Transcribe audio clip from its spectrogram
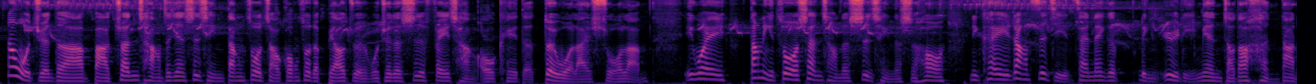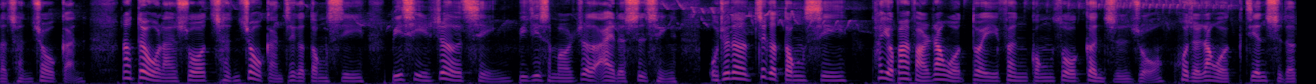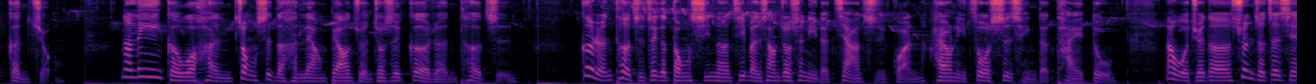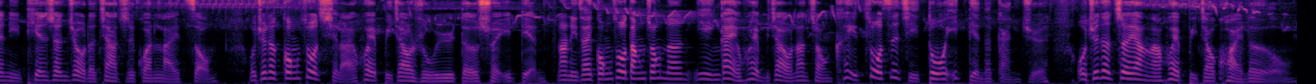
那我觉得啊，把专长这件事情当做找工作的标准，我觉得是非常 OK 的。对我来说啦，因为当你做擅长的事情的时候，你可以让自己在那个领域里面找到很大的成就感。那对我来说，成就感这个东西，比起热情，比起什么热爱的事情，我觉得这个东西。它有办法让我对一份工作更执着，或者让我坚持得更久。那另一个我很重视的衡量标准就是个人特质。个人特质这个东西呢，基本上就是你的价值观，还有你做事情的态度。那我觉得顺着这些你天生就有的价值观来走。我觉得工作起来会比较如鱼得水一点。那你在工作当中呢，你应该也会比较有那种可以做自己多一点的感觉。我觉得这样啊会比较快乐哦。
